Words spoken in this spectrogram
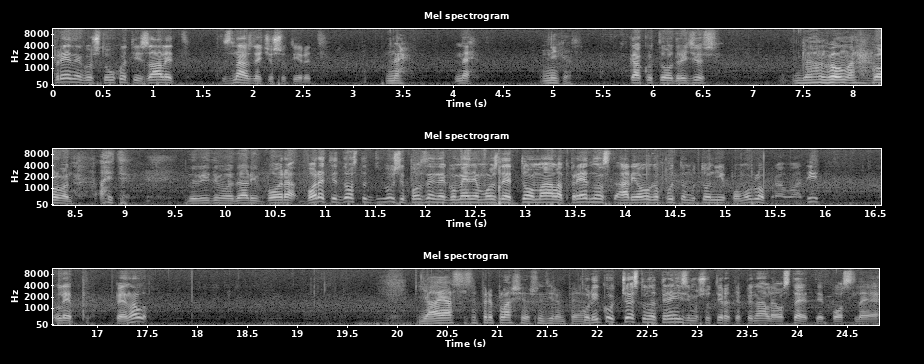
pre nego što uhvatiš zalet, znaš da ćeš šutirati? Ne, Ne. nikad. Kako to određuješ? Gledam golmana. Golman, ajde. Da vidimo da li Bora... Bora te dosta duže poznaje nego mene, možda je to mala prednost, ali ovoga puta mu to nije pomoglo. Bravo, Adi. Lep penal. Ja, ja sam se preplašio da šutiram penale. Koliko često na treninzima šutirate penale, ostajete posle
